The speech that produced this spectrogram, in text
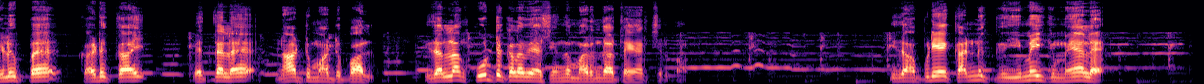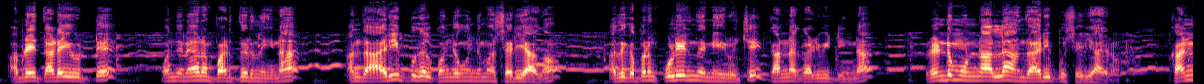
இழுப்பை கடுக்காய் வெத்தலை நாட்டு மாட்டு பால். இதெல்லாம் கூட்டுக்கலவையாக சேர்ந்து மருந்தாக தயாரிச்சிருக்கோம். இது அப்படியே கண்ணுக்கு இமைக்கு மேலே அப்படியே தடவி விட்டு கொஞ்ச நேரம் படுத்திருந்தீங்கன்னா அந்த அரிப்புகள் கொஞ்சம் கொஞ்சமாக சரியாகும். அதுக்கப்புறம் குளிர்ந்த நீர் வச்சு கண்ணை கழுவிட்டிங்கன்னா ரெண்டு மூணு நாளில் அந்த அரிப்பு சரியாயிடும் கண்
